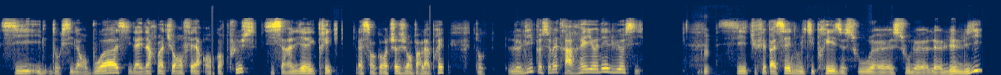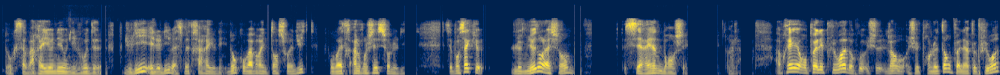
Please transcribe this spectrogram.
si, donc s'il est en bois, s'il a une armature en fer, encore plus. Si c'est un lit électrique, là c'est encore autre chose, je vais en parler après. Donc le lit peut se mettre à rayonner lui aussi. Mmh. Si tu fais passer une multiprise sous, euh, sous le, lit, donc ça va rayonner au niveau de, du lit et le lit va se mettre à rayonner. Donc on va avoir une tension induite, on va être allongé sur le lit. C'est pour ça que le mieux dans la chambre, c'est rien de brancher. Voilà. Après, on peut aller plus loin. Donc là, je vais prendre le temps. On peut aller un peu plus loin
